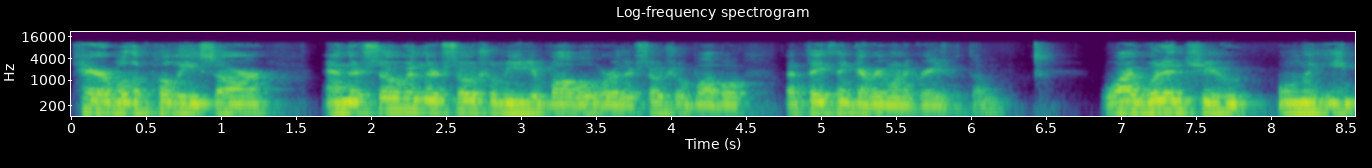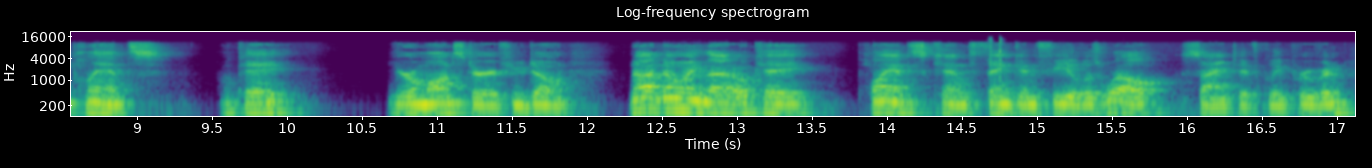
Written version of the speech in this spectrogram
terrible the police are, and they're so in their social media bubble or their social bubble that they think everyone agrees with them. Why wouldn't you only eat plants? Okay? You're a monster if you don't. Not knowing that, okay, plants can think and feel as well, scientifically proven.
